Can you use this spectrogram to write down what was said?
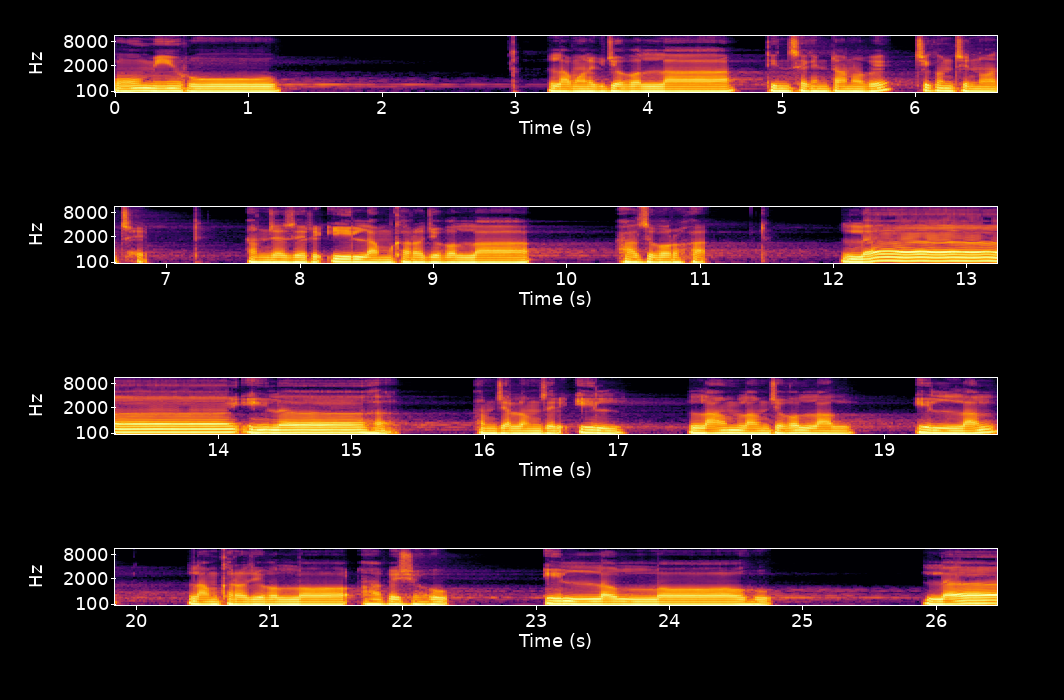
উমিরু লাম আলিফ জবল্লা তিন সেকেন্ড টান হবে, চিকন চিহ্ন আছে। হামজাজের ই, লাম খারা জবল্লা হাজবর হা। লা ইলাহা। হামজা লামজের ইল, লাম লাম জবল লাল। ইল্লাল, লাম খারা জবল্ল হাফেশ হু ইল্লাল্লাহু। লা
